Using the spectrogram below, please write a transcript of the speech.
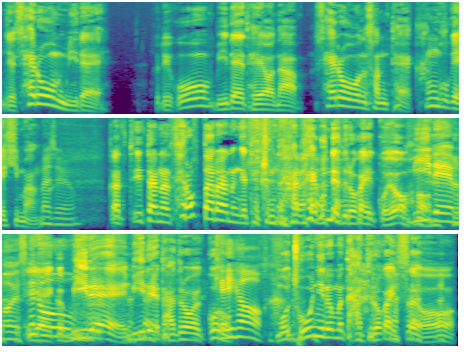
이제 새로운 미래 그리고 미래 대연합 새로운 선택 한국의 희망. 맞아요. 그러니까 일단은 새롭다라는 게 대충 한세 군데 들어가 있고요. 미래 뭐 예, 새로운 그 미래 미래 다 들어가 있고 개혁 뭐 좋은 이름은 다 들어가 있어요.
